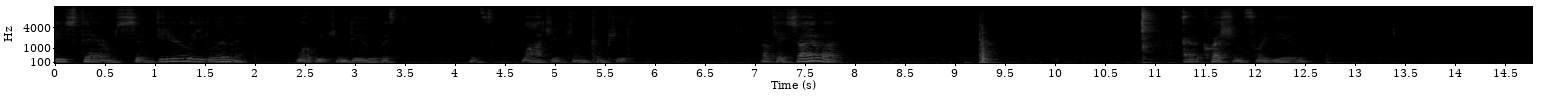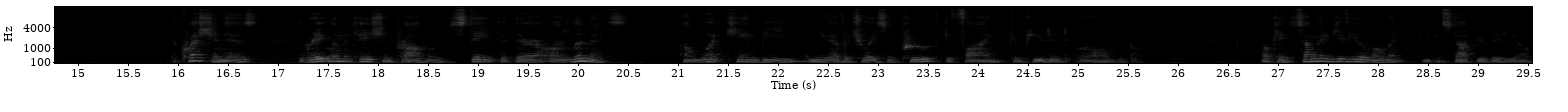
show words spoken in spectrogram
these theorems severely limit what we can do with with logic and computing. Okay, so I have a I have a question for you. The question is, the great limitation problem state that there are limits on what can be, and you have a choice of proved, defined, computed, or all of the above. Okay, so I'm going to give you a moment. You can stop your video,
